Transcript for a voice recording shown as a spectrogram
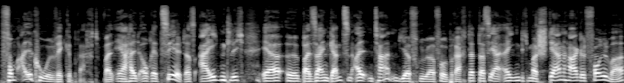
vom Alkohol weggebracht, weil er halt auch erzählt, dass eigentlich er äh, bei seinen ganzen alten Taten, die er früher vollbracht hat, dass er eigentlich mal sternhagelvoll war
